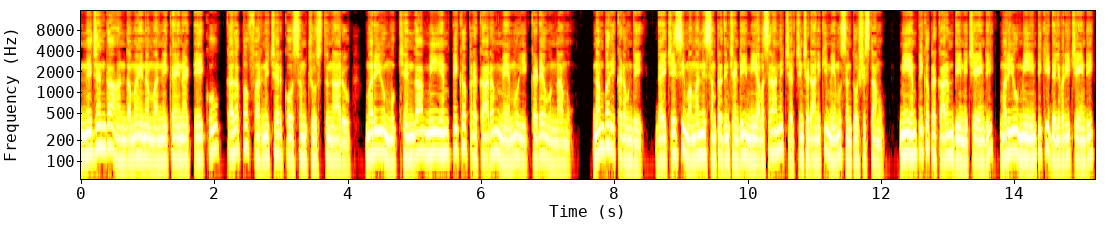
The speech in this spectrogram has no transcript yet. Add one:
నిజంగా అందమైన మన్నికైన టేకు కలప ఫర్నిచర్ కోసం చూస్తున్నారు. మరియు ముఖ్యంగా మీ ఎంపిక ప్రకారం మేము ఇక్కడే ఉన్నాము. నంబర్ ఇక్కడ ఉంది. దయచేసి మమ్మల్ని సంప్రదించండి. మీ అవసరాన్ని చర్చించడానికి మేము సంతోషిస్తాము. మీ ఎంపిక ప్రకారం దీన్ని చేయండి మరియు మీ ఇంటికి డెలివరీ చేయండి.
